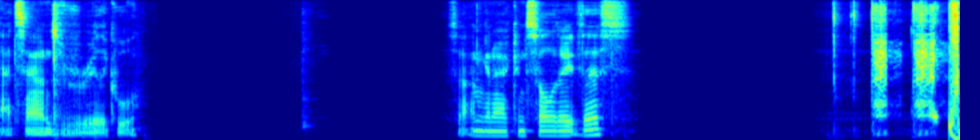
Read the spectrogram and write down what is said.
That sounds really cool. So I'm going to consolidate this. And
